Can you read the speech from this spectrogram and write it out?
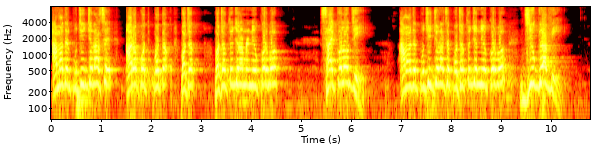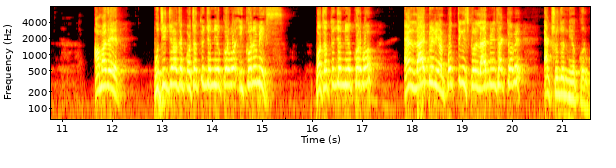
আমাদের পঁচিশ জন আছে, আরও পঁচ- পঁচ- পঁচাত্তর জন আমরা নিয়োগ করব। সাইকোলজি আমাদের পঁচিশ জন আছে, পঁচাত্তর জন নিয়োগ করব। জিওগ্রাফি আমাদের পঁচিশ জন আছে, পঁচাত্তর জন নিয়োগ করব। ইকোনমিক্স পঁচাত্তর জন নিয়োগ করব। অ্যান্ড লাইব্রেরিয়ান প্রত্যেক স্কুলে লাইব্রেরি থাকতে হবে, একশো জন নিয়োগ করব।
